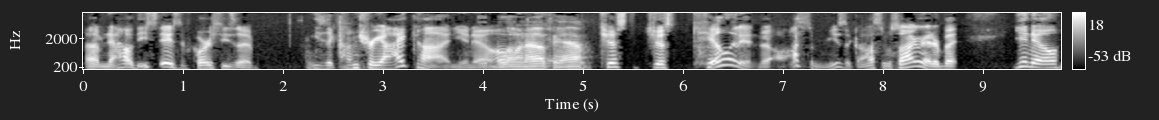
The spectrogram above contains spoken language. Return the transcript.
um, now these days, of course, he's a he's a country icon. You know, blowing up, yeah, just just killing it. Awesome music, awesome songwriter. But you know,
